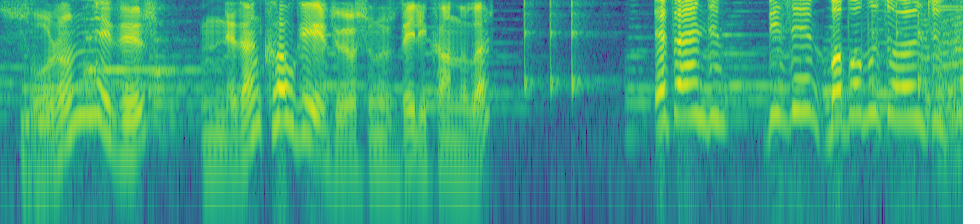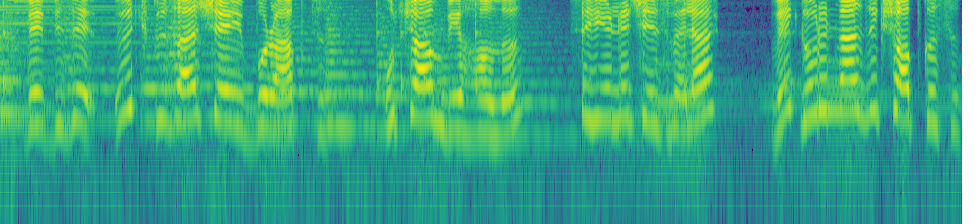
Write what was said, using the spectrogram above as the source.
Sorun nedir? Neden kavga ediyorsunuz delikanlılar? Efendim, bizim babamız öldü ve bize üç güzel şey bıraktı. Uçan bir halı, sihirli çizmeler ve görünmezlik şapkası.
